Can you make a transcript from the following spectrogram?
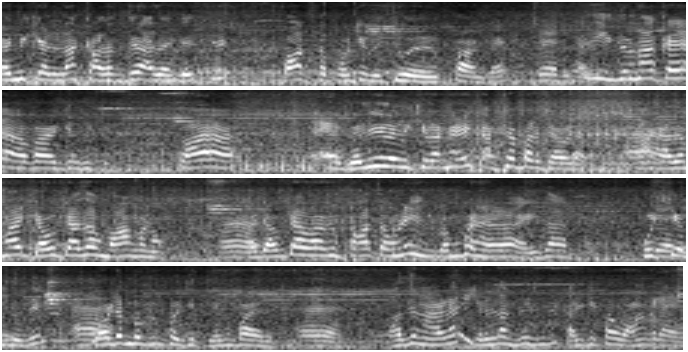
கெமிக்கல்லாம் கலந்து அதை வச்சு பாக்ஸை போட்டு வச்சு விற்பாங்க. சரி. அது இதுனாக்க வாங்கி விற்க வெளியில் விற்கிறாங்க கஷ்டப்பட தேவை நாங்கள் அதை மாதிரி டவுட்டாக தான் வாங்கணும். டவுட்டாக வாங்கி பார்த்தோன்னே எனக்கு ரொம்ப நல்லா இதாக பிடிச்சிருந்தது. உடம்புக்கும் கொஞ்சம் தெம்பாக இருக்குது அதனால எல்லாம் விரும்பி கண்டிப்பாக வாங்கலாம்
